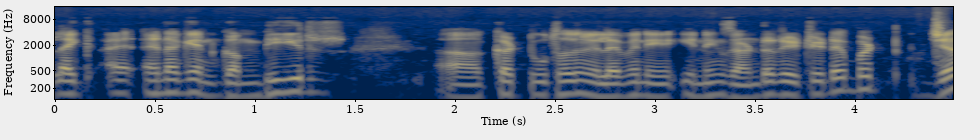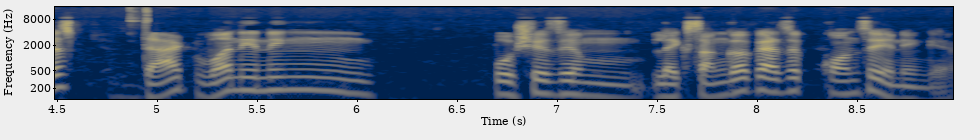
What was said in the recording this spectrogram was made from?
like and again Gambhir का 2011 इनिंग्स अंडररेटेड है but just that one inning pushes him like Sanga का ऐसा कौन सा इनिंग है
